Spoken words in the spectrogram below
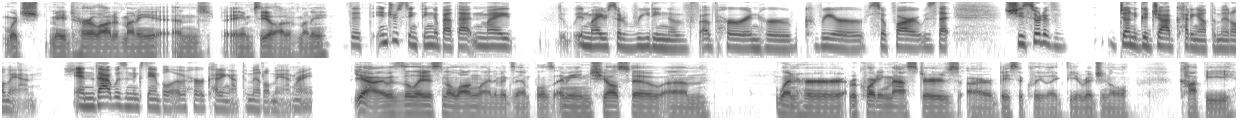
which made her a lot of money and AMC a lot of money. the interesting thing about that in my in my sort of reading of of her and her career so far was that she's sort of done a good job cutting out the middleman. And that was an example of her cutting out the middleman, right? Yeah, it was the latest in a long line of examples. I mean, she also, um, when her recording masters are basically like the original copy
